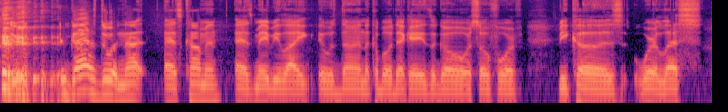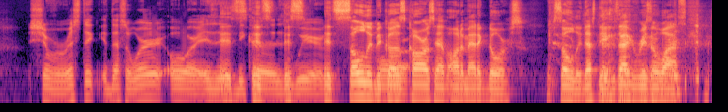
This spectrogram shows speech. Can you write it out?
Do guys do it not as common as maybe like it was done a couple of decades ago or so forth because we're less chivalristic, if that's a word, or is it It's because it's it's, we're it's solely because more- cars have automatic doors. Solely, that's the exact reason why. It's, it's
